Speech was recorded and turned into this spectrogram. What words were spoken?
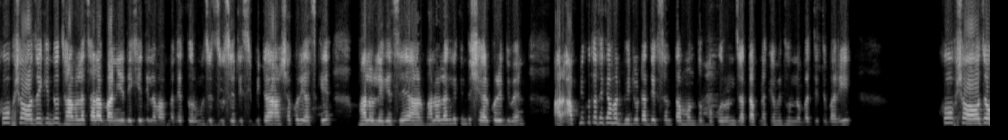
খুব সহজে কিন্তু ঝামেলা ছাড়া বানিয়ে দেখিয়ে দিলাম আপনাদের তরমুজের জুসের রেসিপিটা। আশা করি আজকে ভালো লেগেছে। আর ভালো লাগলে কিন্তু শেয়ার করে দিবেন। আর আপনি কোথা থেকে আমার ভিডিওটা দেখছেন তা মন্তব্য করুন যাতে আপনাকে আমি ধন্যবাদ দিতে পারি। খুব সহজ ও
